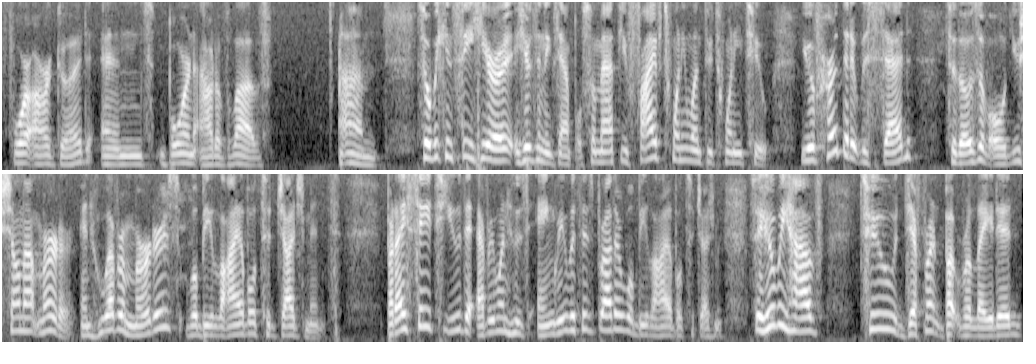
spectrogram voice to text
for our good and born out of love. Um, so we can see here, here's an example. So Matthew 5, 21 through 22. You have heard that it was said to those of old, You shall not murder, and whoever murders will be liable to judgment. But I say to you that everyone who's angry with his brother will be liable to judgment. So here we have two different but related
